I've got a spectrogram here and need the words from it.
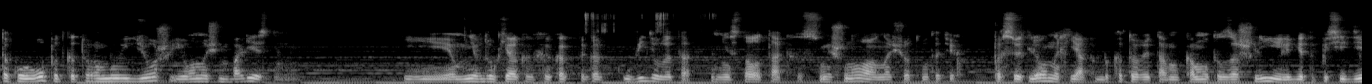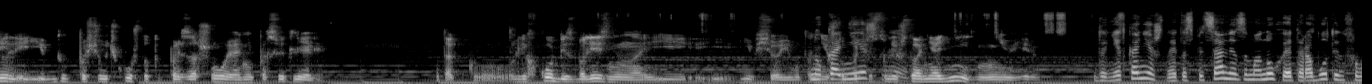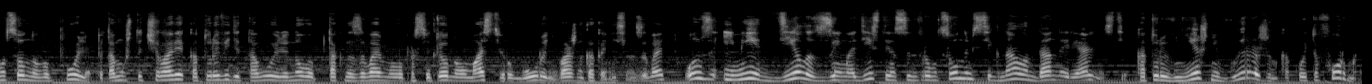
такой опыт, к которому идешь, и он очень болезненный. И мне вдруг, я как-то как, как увидел это, мне стало так смешно насчет вот этих просветленных якобы, которые там кому-то зашли или где-то посидели, и вдруг по щелчку что-то произошло, и они просветлели так э, легко, безболезненно, и, и, и все. И вот ну, они конечно. что почувствовали, что они одни, не верю. Да нет, конечно, это специальная замануха, это работа информационного поля, потому что человек, который видит того или иного так называемого просветленного мастера, гуру, неважно, как они себя называют, он имеет дело с взаимодействием с информационным сигналом данной реальности, который внешне выражен какой-то формой.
